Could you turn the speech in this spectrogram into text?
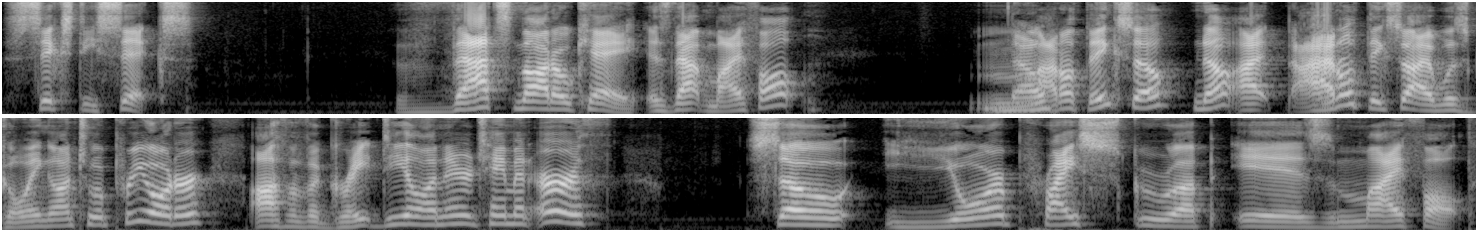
66. That's not okay. Is that my fault? No. I don't think so. No, I, I don't think so. I was going on to a pre order off of a great deal on Entertainment Earth. So your price screw up is my fault.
